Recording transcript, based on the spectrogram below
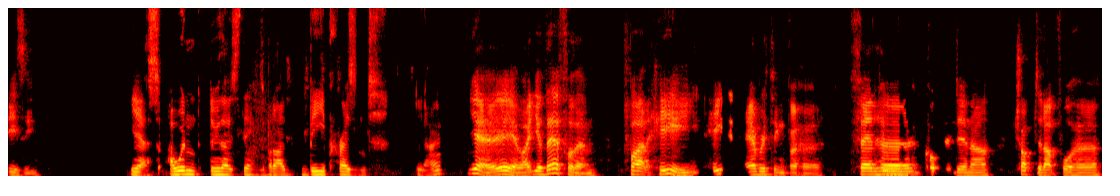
easy. Yes, I wouldn't do those things, but I'd be present. You know? Yeah, yeah, yeah, like you're there for them. But he he did everything for her. Fed her, cooked her dinner, chopped it up for her,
